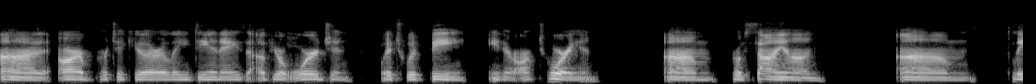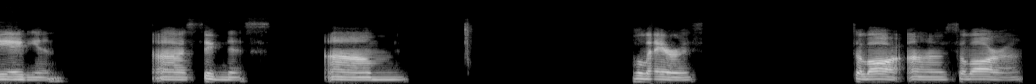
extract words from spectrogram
uh, are particularly DNAs of your origin, which would be either Arcturian, um, Procyon, um, Pleiadian, uh, Cygnus, um, Polaris, Solar, uh, Solara,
